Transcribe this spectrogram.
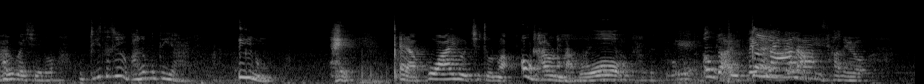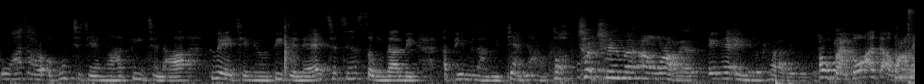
ငါတို့ပဲရှင်တော့ဒီသတိကိုဘာလို့မသိရလဲအေးနော် ဟဲ့အဲ့ဒါပွားရို့ချစ်တုံးကအုတ်ထားလို့နေမှာပေါ့အုတ်တာကြီးကလားလားဒီစားနေတော့သွားကြတော့အခုချစ်ချင်းငါတိချင်တာသူ့ရဲ့အချင်းလေးကိုတိချင်တယ်ချစ်ချင်းစုံတန်းပြီးအဖေမလာမီပြန်ရတော့တော့ချက်ချင်းပဲအောင်ရပဲအိမ်နဲ့အိမ်မထွက်ရဘူးဟုတ်ပါတော့အကြောက်ပါလ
